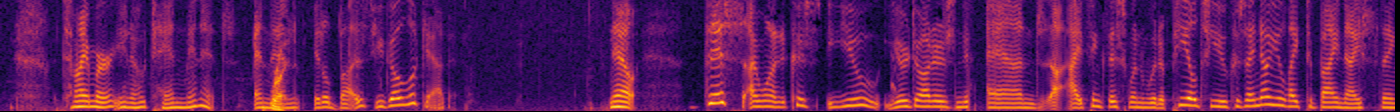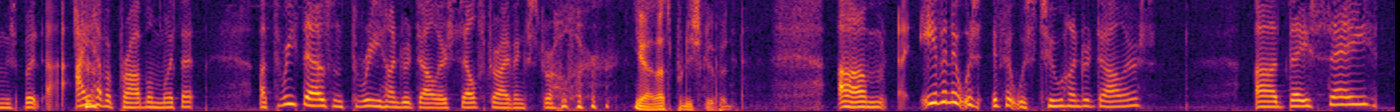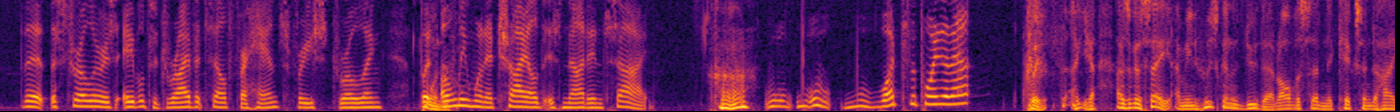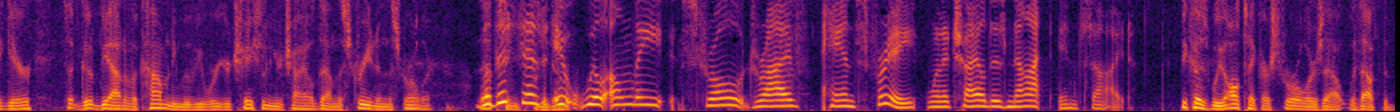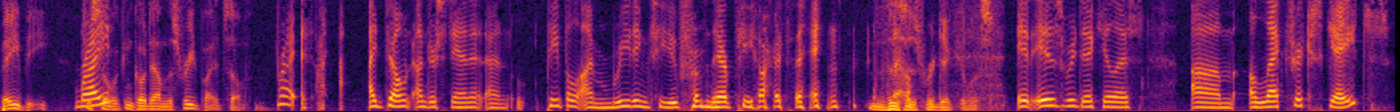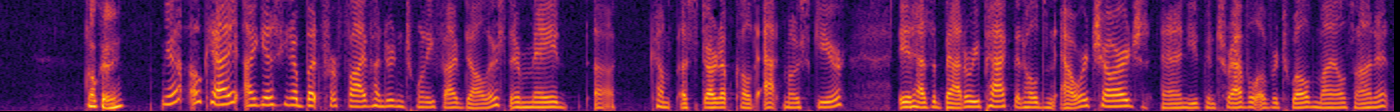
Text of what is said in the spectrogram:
Timer, you know, 10 minutes. And then Right. it'll buzz. You go look at it. Now, this I wanted because you, your daughter's new, and I think this one would appeal to you because I know you like to buy nice things, but I Sure. have a problem with it. A three thousand three hundred dollars self-driving stroller. Yeah, that's pretty stupid. Even it was if it was two hundred dollars, uh, they say that the stroller is able to drive itself for hands-free strolling, but Wonderful. only when a child is not inside. Huh? W- w- what's the point of that? Wait, uh, yeah, I was going to say. I mean, who's going to do that? All of a sudden, it kicks into high gear. It's going to be out of a comedy movie where you're chasing your child down the street in the stroller. well, this says it will only stroll drive hands free when a child is not inside. because we all take our strollers out without the baby, Right. Just so it can go down the street by itself. Right. I- I don't understand it. And people, I'm reading to you from their PR thing. This So, is ridiculous. It is ridiculous. Um, electric skates. Okay, Yeah, okay. I guess, you know, but for $525, they're made uh, com- a startup called Atmos Gear. It has a battery pack that holds an hour charge, and you can travel over 12 miles on it.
